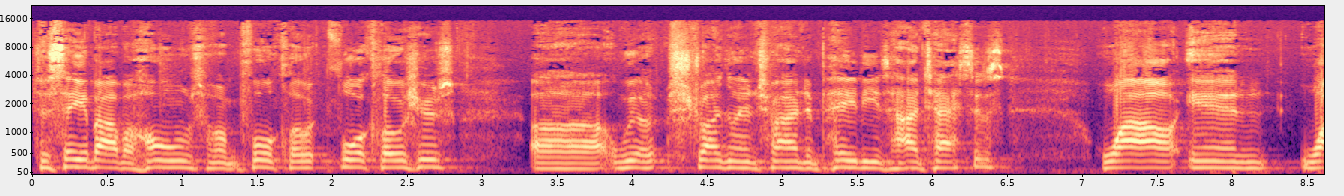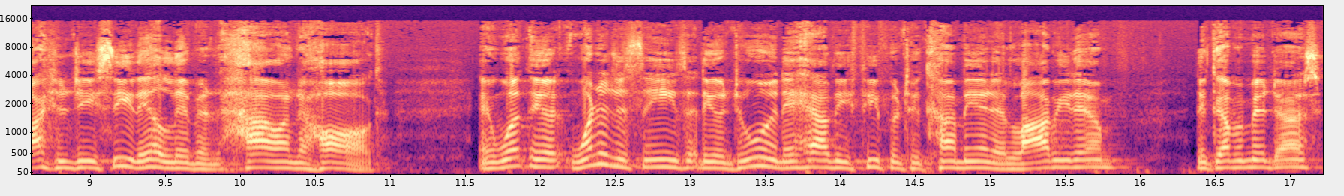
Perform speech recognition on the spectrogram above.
to save our homes from foreclo- foreclosures. Uh, we're struggling trying to pay these high taxes, while in Washington, D.C., they're living high on the hog. And what they one of the things that they're doing, they have these people to come in and lobby them, the government does,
